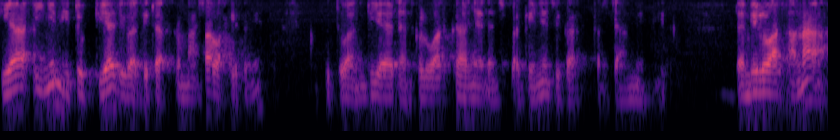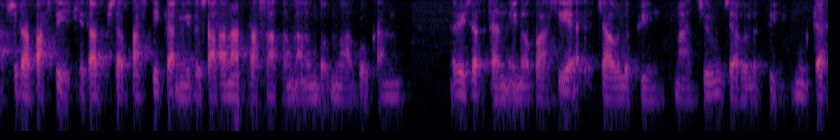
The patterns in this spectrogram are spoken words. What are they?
dia ingin hidup dia juga tidak bermasalah gitu ya. Kebutuhan dia dan keluarganya dan sebagainya juga terjamin gitu. Dan di luar sana sudah pasti kita bisa pastikan gitu sarana prasarana untuk melakukan riset dan inovasi ya jauh lebih maju, jauh lebih mudah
